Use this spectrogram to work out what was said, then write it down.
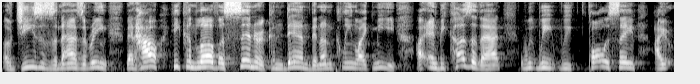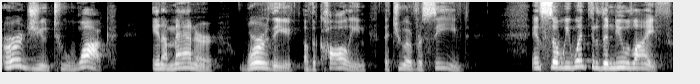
of Jesus the Nazarene, that how he can love a sinner condemned and unclean like me. Uh, and because of that, we, we, we, Paul is saying, I urge you to walk in a manner worthy of the calling that you have received. And so we went through the new life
